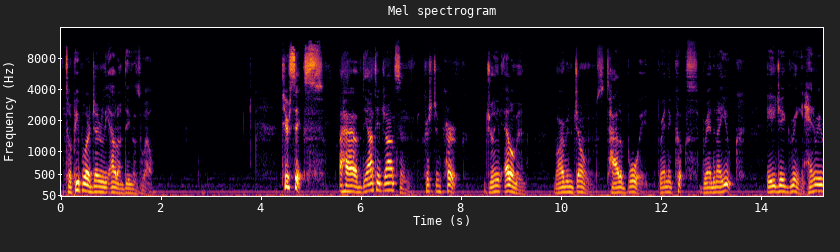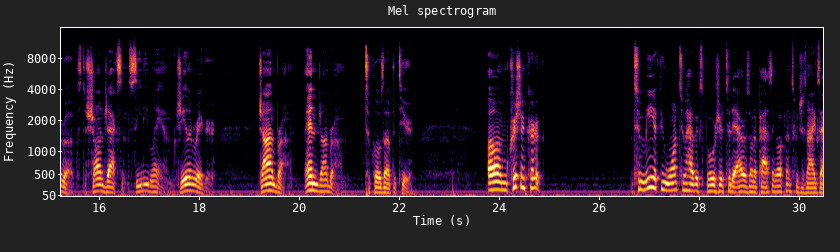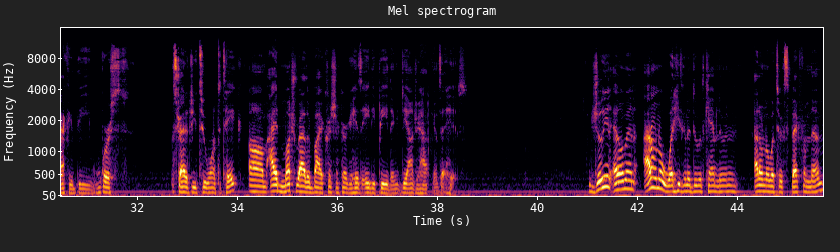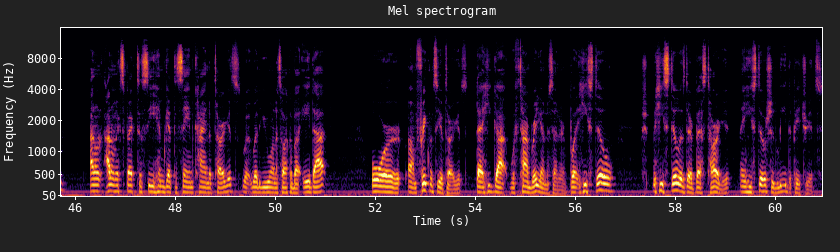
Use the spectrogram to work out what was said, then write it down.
So people are generally out on Diggs as well. Tier six, I have Diontae Johnson, Christian Kirk, Julian Edelman, Marvin Jones, Tyler Boyd, Brandin Cooks, Brandon Aiyuk, AJ Green, Henry Ruggs, DeSean Jackson, CeeDee Lamb, Jalen Reagor, John Brown, and John Brown to close out the tier. Um, Christian Kirk, to me, if you want to have exposure to the Arizona passing offense, which is not exactly the worst strategy to want to take, um, I'd much rather buy Christian Kirk at his ADP than DeAndre Hopkins at his. Julian Edelman, I don't know what he's going to do with Cam Newton. I don't know what to expect from them. I don't I don't expect to see him get the same kind of targets, whether you want to talk about A dot or um, frequency of targets that he got with Tom Brady under center. But he still he still is their best target, and he still should lead the Patriots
